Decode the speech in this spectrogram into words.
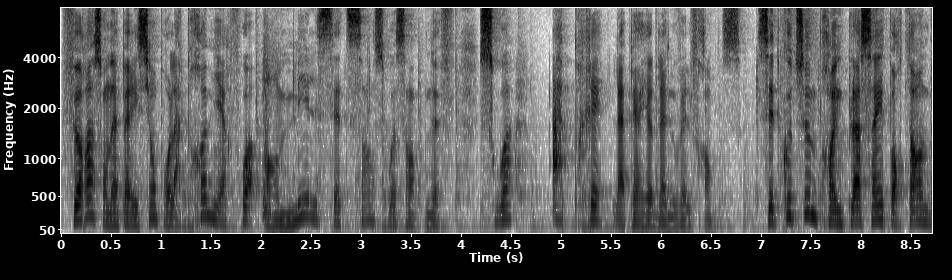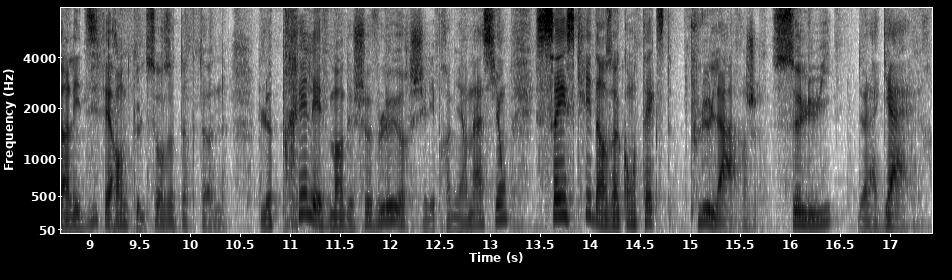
fera son apparition pour la première fois en 1769, soit après la période de la Nouvelle-France. Cette coutume prend une place importante dans les différentes cultures autochtones. Le prélèvement de chevelure chez les Premières Nations s'inscrit dans un contexte plus large, celui de la guerre.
